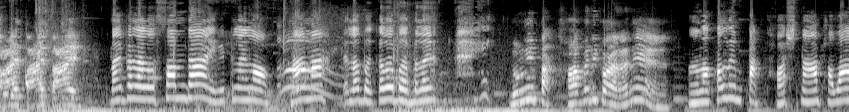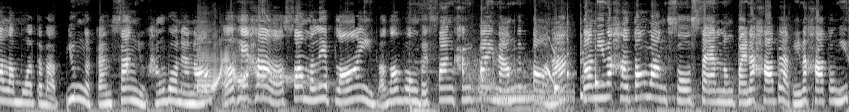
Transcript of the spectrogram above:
ตายตายตายไม่เป็นไรเราซ่อมได้ไม่เป็นไรหรอกมามาเดี๋ยวระเบิดก็ระเบิดไปเลยลุงนี่ปักทอดไว้ดีกว่านะเนี่ยเออเราก็ลืมปัก ทอชนะ เพราะว่าเรามัวแต่แบบยุ่งกับการสร้างอยู่ข้างบนนะเนาะโอเคค่ะ เราซ่อมมาเรียบร้อย เราต้องลงไปสร้างข้างใต้น้ำกันต่อนะ ตอนนี้นะคะต้องวางโซแซนลงไปนะคะ แบบนี้นะคะ ตรงนี้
